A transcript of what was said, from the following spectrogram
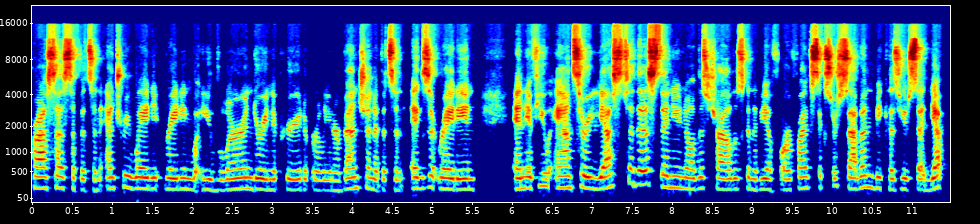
process. If it's an entry rating, what you've learned during the period of early intervention. If it's an exit rating. And if you answer yes to this, then you know this child is going to be a four, five, six, or seven because you said, yep,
